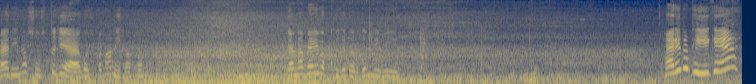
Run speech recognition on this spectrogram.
ਹੈਰੀ ਨਾ ਸੁਸਤ ਜਿਹਾ ਹੈ ਕੁਝ ਪਤਾ ਨਹੀਂ ਕਾਤੋਂ ਕਹਿੰਦਾ ਪਿਆ ਇਹ ਵੱਖੀ 'ਚ ਦਰਦ ਹੁੰਦੀ ਵੀ ਹੈ ਹੈਰੀ, ਤੂੰ ਠੀਕ ਹੈ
